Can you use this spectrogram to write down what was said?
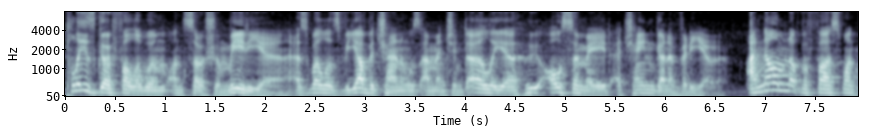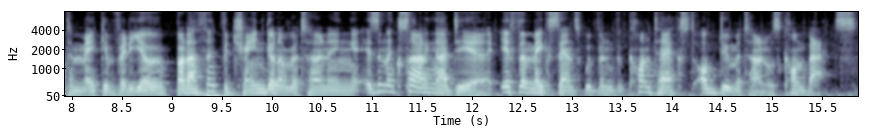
Please go follow him on social media, as well as the other channels I mentioned earlier who also made a Chain Gunner video. I know I'm not the first one to make a video, but I think the Chain Gunner returning is an exciting idea if it makes sense within the context of Doom Eternal's combats.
